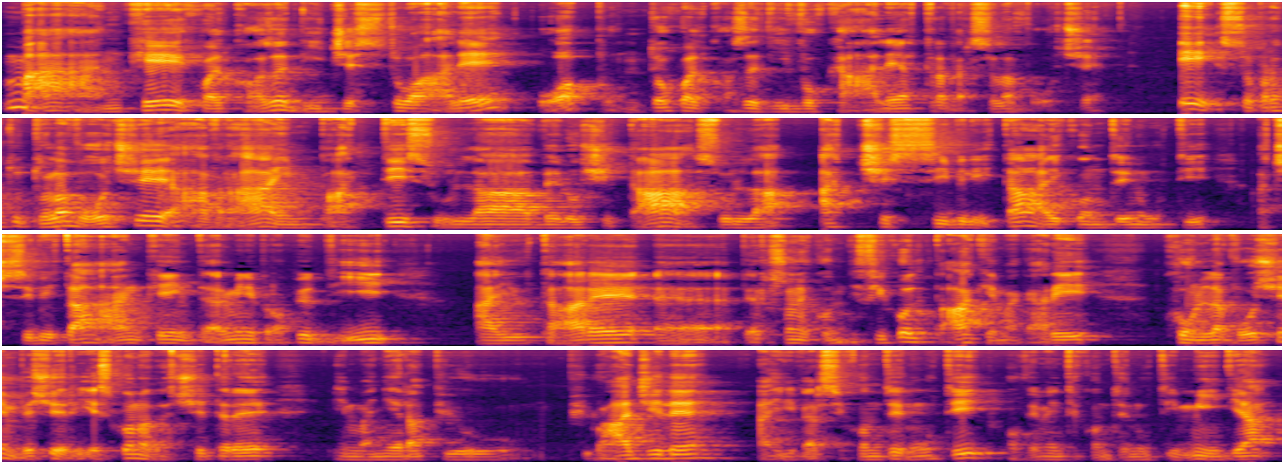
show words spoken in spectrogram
ma anche qualcosa di gestuale o appunto qualcosa di vocale attraverso la voce e soprattutto la voce avrà impatti sulla velocità, sulla accessibilità ai contenuti, accessibilità anche in termini proprio di aiutare eh, persone con difficoltà che magari con la voce invece riescono ad accedere in maniera più, più agile ai diversi contenuti, ovviamente contenuti media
